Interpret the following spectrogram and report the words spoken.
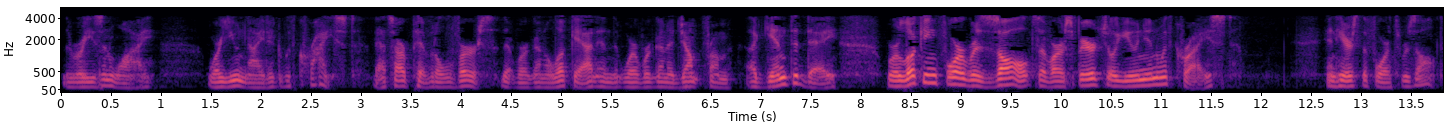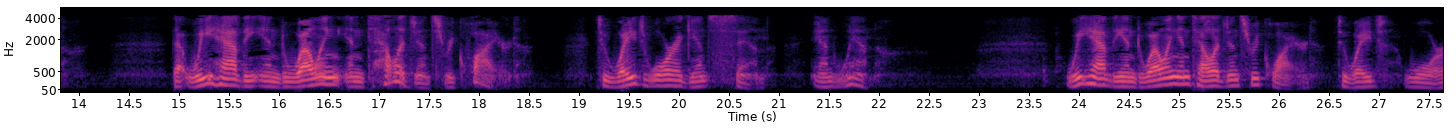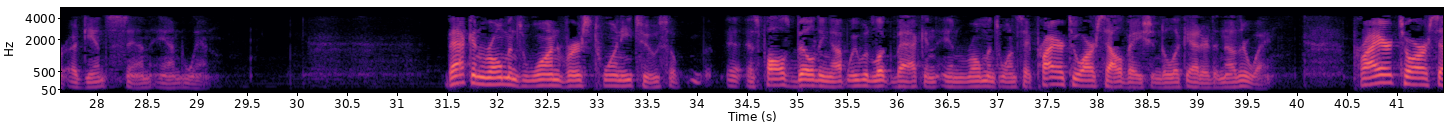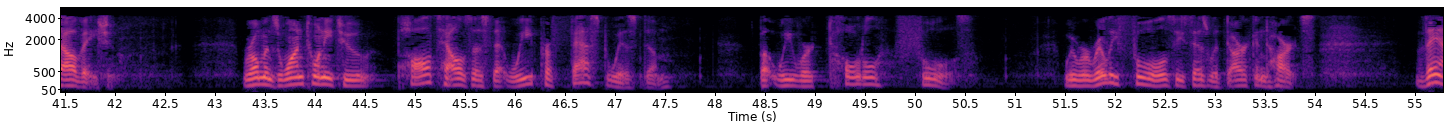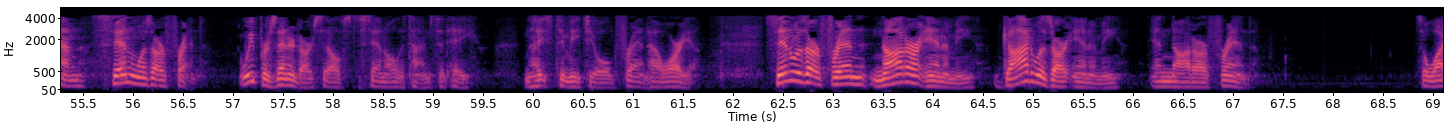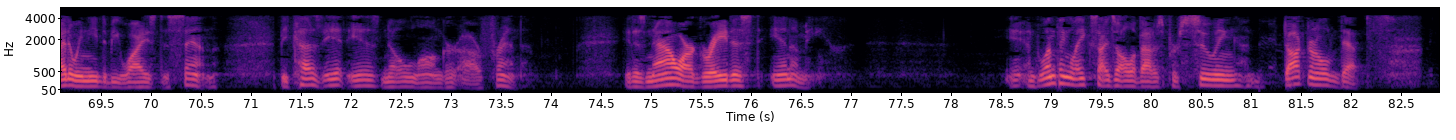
The reason why we're united with Christ. That's our pivotal verse that we're going to look at and where we're going to jump from again today. We're looking for results of our spiritual union with Christ. And here's the fourth result that we have the indwelling intelligence required to wage war against sin and win. We have the indwelling intelligence required to wage war against sin and win. Back in Romans 1, verse 22, so as Paul's building up, we would look back in, in Romans 1, say, prior to our salvation, to look at it another way. Prior to our salvation, Romans 1:22, Paul tells us that we professed wisdom, but we were total fools. We were really fools, he says, with darkened hearts. Then sin was our friend. We presented ourselves to sin all the time, said, Hey, Nice to meet you, old friend. How are you? Sin was our friend, not our enemy. God was our enemy and not our friend. So why do we need to be wise to sin? Because it is no longer our friend. It is now our greatest enemy. And one thing Lakeside's all about is pursuing doctrinal depths.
